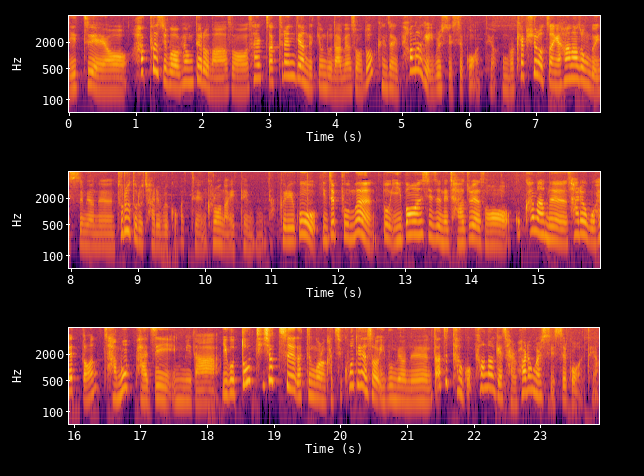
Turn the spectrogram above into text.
니트예요. 하프 집업 형태로 나와서 살짝 트렌디한 느낌도 나면서도 굉장히 편하게 입을 수 있을 것 같아요. 뭔가 캡슐 옷장에 하나 정도 있으면은 두루두루 잘 입을 것 같은 그런 아이템입니다. 그리고 이 제품은 또 이번 시즌에 자주에서 꼭 하나는 사려고 했던 잠옷 바지입니다. 이것도 티셔츠 팬츠 같은 거랑 같이 코디해서 입으면 따뜻하고 편하게 잘 활용할 수 있을 것 같아요.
